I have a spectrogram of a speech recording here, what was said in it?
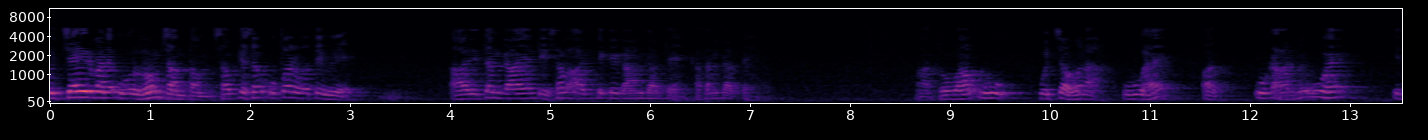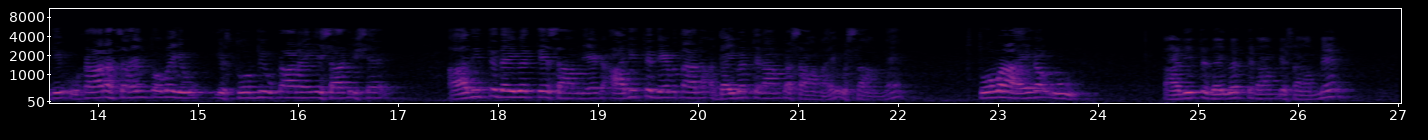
उच्चर माने ऊर्धम संतम सबके सब ऊपर होते हुए आदित्यम गायंती सब आदित्य के गान करते हैं, कथन करते हैं। हाँ तो वहाँ ऊ उच्च होना ऊ है और उकार में ऊ है। यदि उकार स्वयं तो भाई ये स्तोभ भी उकार है ये सादृश्य है। आदित्य दैवत्य सामने एक आदित्य देवता ना, दैवत्य नाम का साम है उस सामने। स्तोभा आएगा ऊ। आदित्य दैवत्य नाम के सामने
